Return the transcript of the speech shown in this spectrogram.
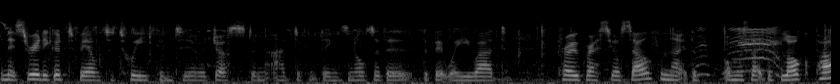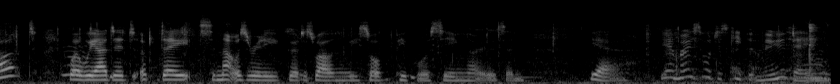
And it's really good to be able to tweak and to adjust and add different things and also the the bit where you add progress yourself and like the almost like the blog part where we added updates and that was really good as well and we saw people were seeing those and yeah Yeah, most will just keep it moving.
